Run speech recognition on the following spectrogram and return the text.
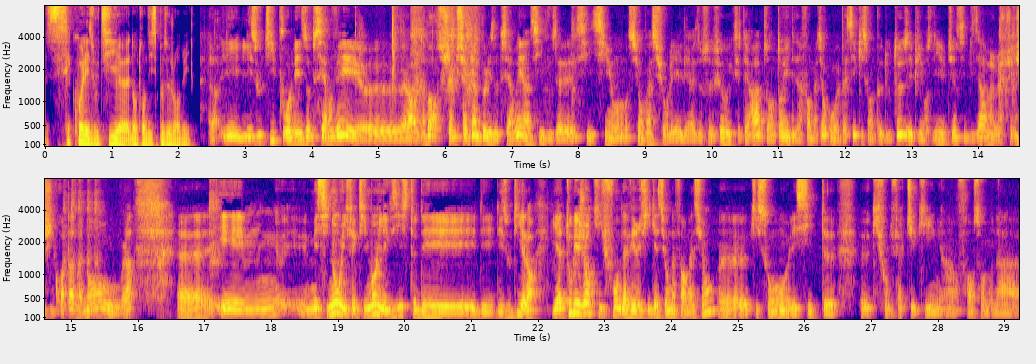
c'est quoi les outils dont on dispose aujourd'hui? Alors, les, outils pour les observer, euh, alors d'abord, chacun peut les observer. Hein, si, on, va sur les, réseaux sociaux, etc., de temps en temps, il y a des informations qu'on va passer qui sont un peu douteuses, et puis on se dit, tiens, c'est bizarre, j'y crois pas vraiment, ou voilà. Euh, et, mais sinon, effectivement, il existe des, outils. Alors, il y a tous les gens qui font de la vérification d'informations, euh, qui sont les sites qui font du fact-checking. Hein. En France, on en a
